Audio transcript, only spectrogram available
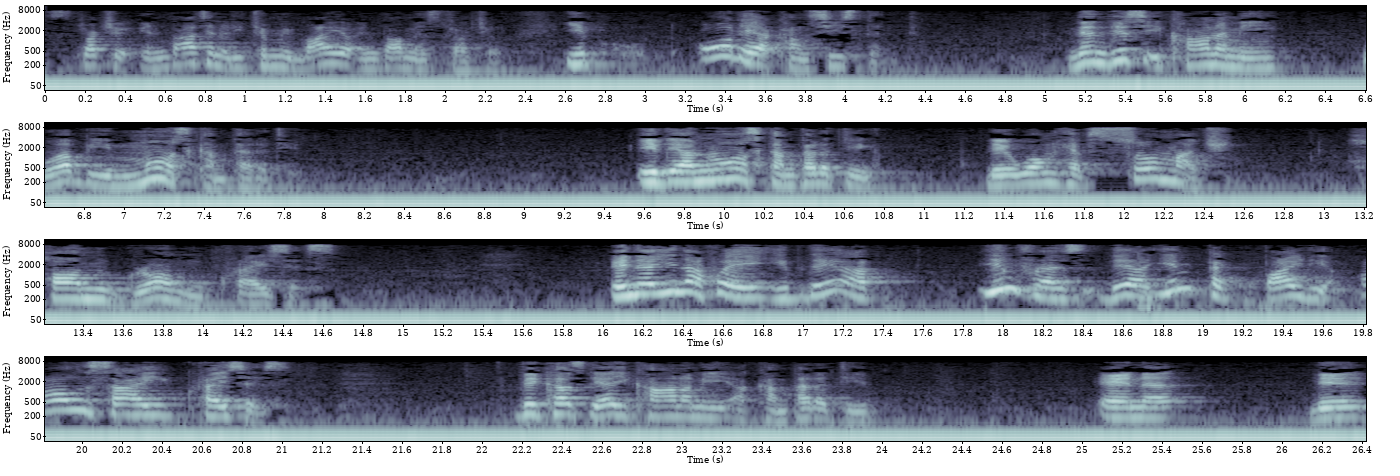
structure endogenously determined by your endowment structure. If all they are consistent, then this economy will be most competitive. If they are most competitive, they won't have so much homegrown crisis. And in a way, if they are influenced, they are impacted by the outside crisis because their economy are competitive and uh, they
